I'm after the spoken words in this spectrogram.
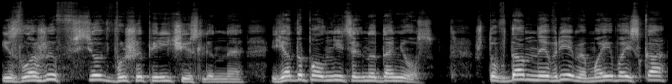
Изложив все вышеперечисленное, я дополнительно донес, что в данное время мои войска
